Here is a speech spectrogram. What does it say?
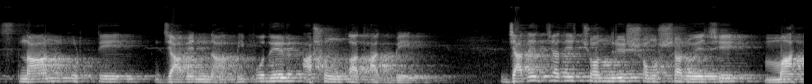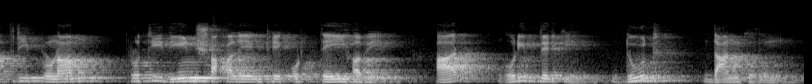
স্নান করতে যাবেন না। বিপদের আশঙ্কা থাকবে। যাদের যাদের চন্দ্রের সমস্যা রয়েছে মাতৃ প্রণাম প্রতিদিন সকালে উঠে করতেই হবে। আর গরিবদেরকে দুধ দান করুন।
